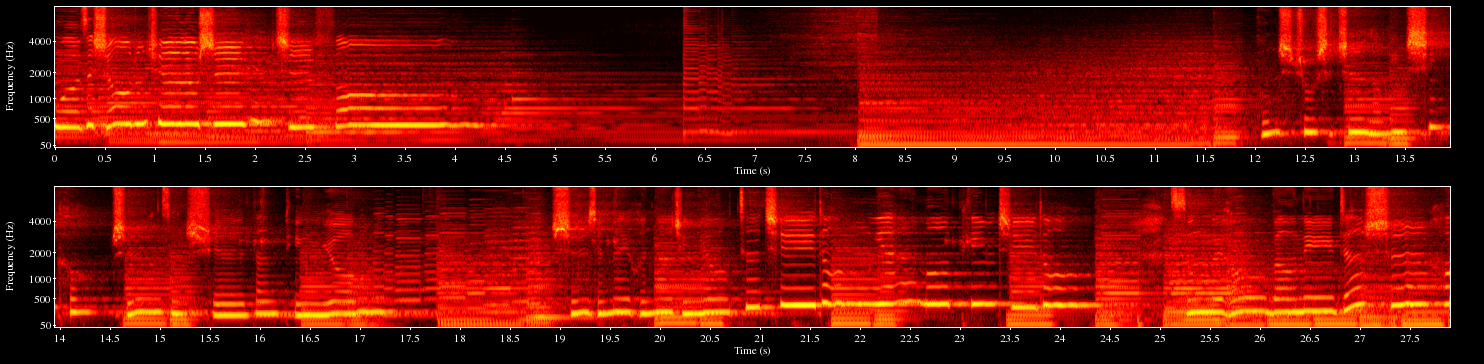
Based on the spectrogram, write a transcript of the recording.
握在手中，却流失于指缝。红是朱砂痣烙印心口，是文字血般平庸。时间没换那仅有的悸动，也磨平激动。从背后抱你的时候，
